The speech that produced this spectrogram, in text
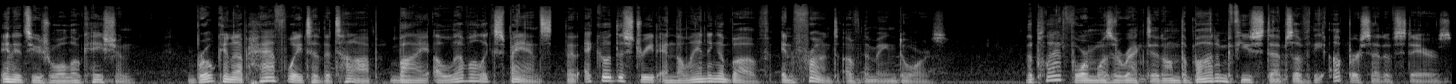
in its usual location, broken up halfway to the top by a level expanse that echoed the street and the landing above in front of the main doors. The platform was erected on the bottom few steps of the upper set of stairs,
